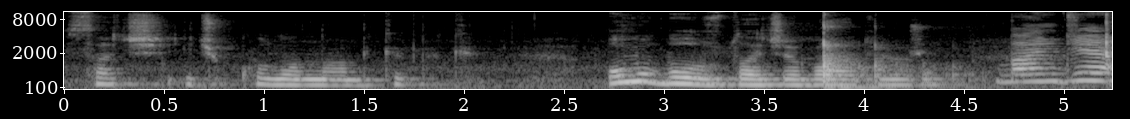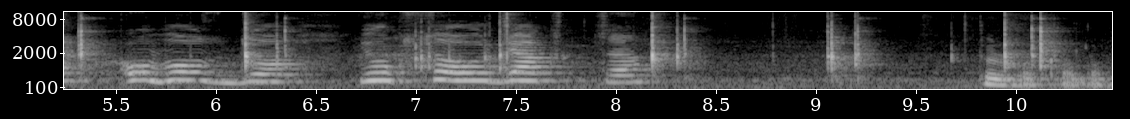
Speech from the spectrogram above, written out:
Saç için kullanılan bir köpük. O mu bozdu acaba diyorum. Bence o bozdu. Yoksa olacaktı. Dur bakalım.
